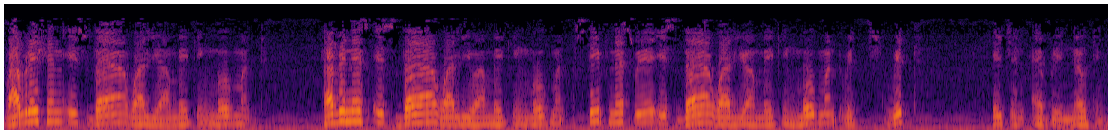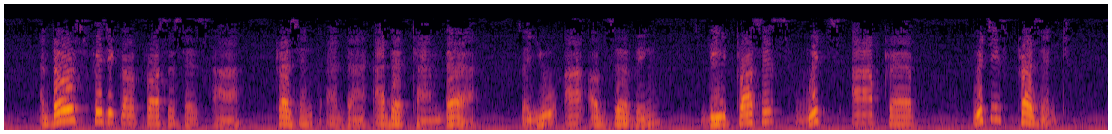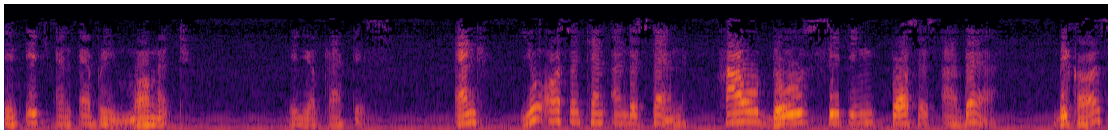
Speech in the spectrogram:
Vibration is there while you are making movement. Heaviness is there while you are making movement. Stiffness is there while you are making movement which, with each and every noting. And those physical processes are present at, the, that time there. So you are observing the process which are which is present in each and every moment in your practice. And you also can understand how those sitting process are there because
